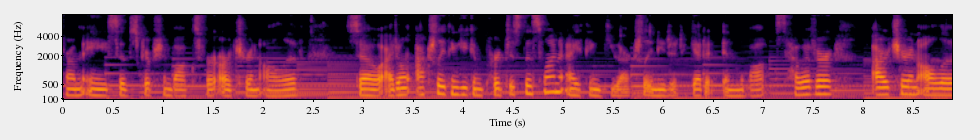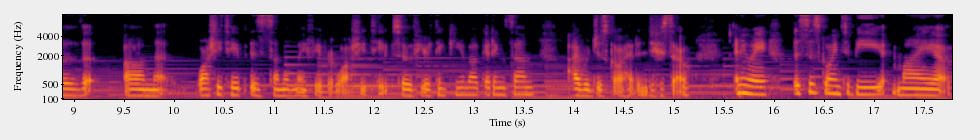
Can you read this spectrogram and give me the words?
from a subscription box for Archer and Olive. So I don't actually think you can purchase this one. I think you actually needed to get it in the box. However, Archer and Olive um, washi tape is some of my favorite washi tape. So if you're thinking about getting some, I would just go ahead and do so. Anyway, this is going to be my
